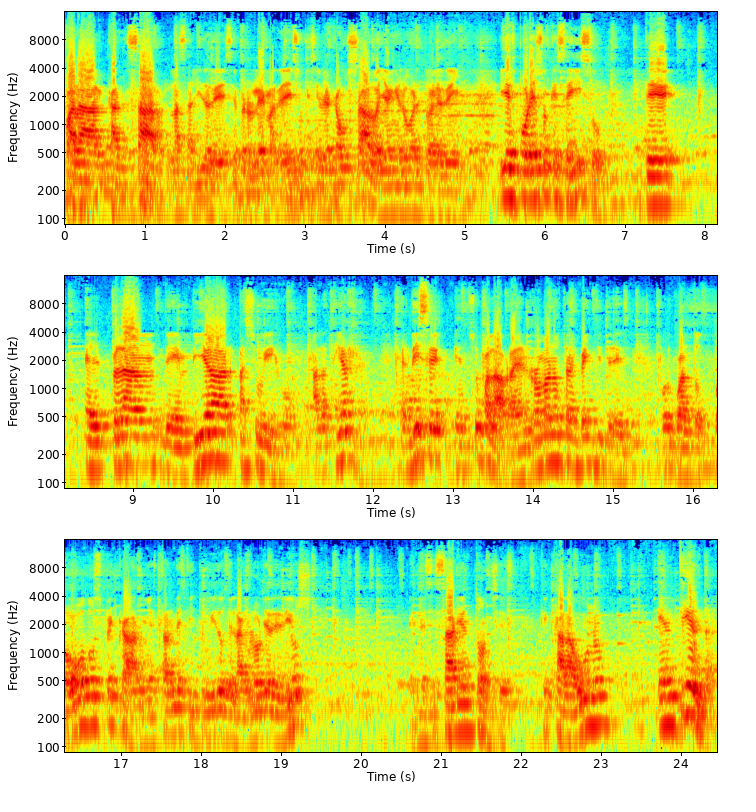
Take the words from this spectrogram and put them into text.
para alcanzar la salida de ese problema, de eso que se había causado allá en el huerto del Edén. Y es por eso que se hizo de el plan de enviar a su Hijo a la tierra. Él dice en su palabra, en Romanos 3:23, por cuanto todos pecaron y están destituidos de la gloria de Dios, es necesario entonces que cada uno entienda,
